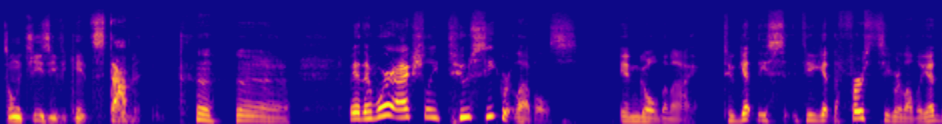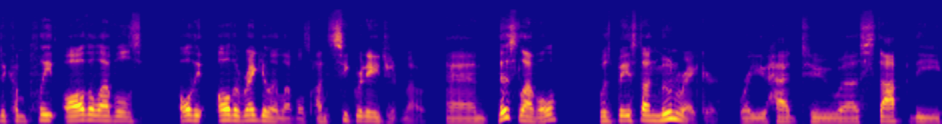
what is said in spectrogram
It's only cheesy if you can't stop it. but yeah, there were actually two secret levels in GoldenEye. To get these to get the first secret level, you had to complete all the levels, all the all the regular levels on secret agent mode. And this level was based on Moonraker, where you had to uh, stop the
